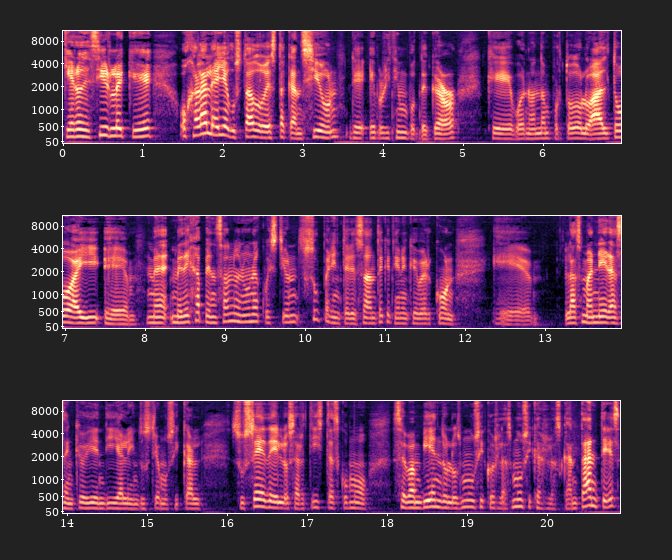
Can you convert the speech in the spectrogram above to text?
Quiero decirle que ojalá le haya gustado esta canción de Everything But the Girl, que bueno, andan por todo lo alto. Ahí eh, me, deja pensando en una cuestión súper interesante que tiene que ver con eh, las maneras en que hoy en día la industria musical sucede, los artistas, cómo se van viendo los músicos, las músicas, los cantantes,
